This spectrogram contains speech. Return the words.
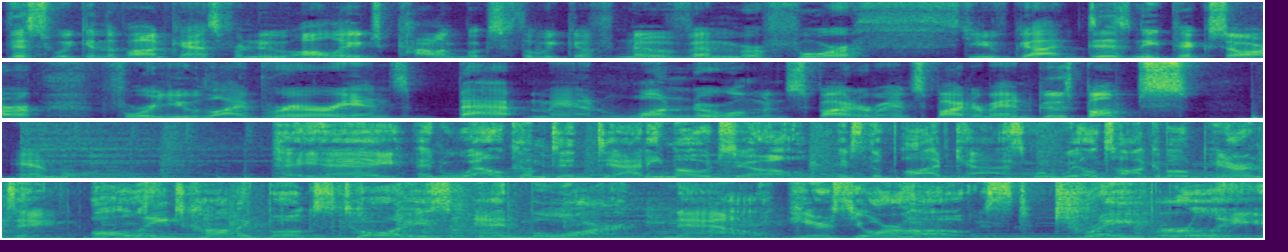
This week in the podcast for new all age comic books for the week of November 4th, you've got Disney Pixar for you librarians, Batman, Wonder Woman, Spider Man, Spider Man, Goosebumps, and more. Hey, hey, and welcome to Daddy Mojo. It's the podcast where we'll talk about parenting, all age comic books, toys, and more. Now, here's your host, Trey Burley.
